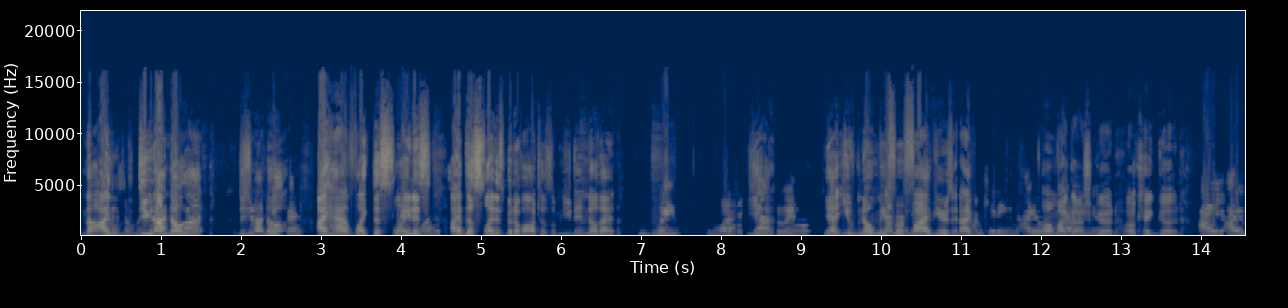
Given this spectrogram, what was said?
No, I. don't Do like you you. not know that? Did you not You know? sped? I have like the slightest. what? I have the slightest bit of autism. You didn't know that? Wait, what? Yeah, For real? yeah. You've known me No, for five years, and I've. I'm kidding. I. Oh my I gosh, good. Okay, good. I I've.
